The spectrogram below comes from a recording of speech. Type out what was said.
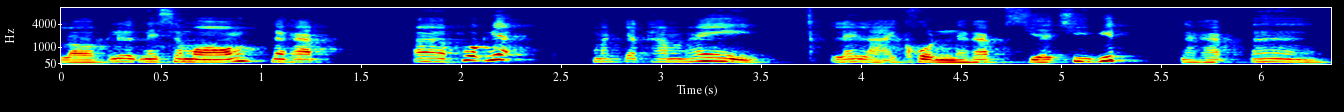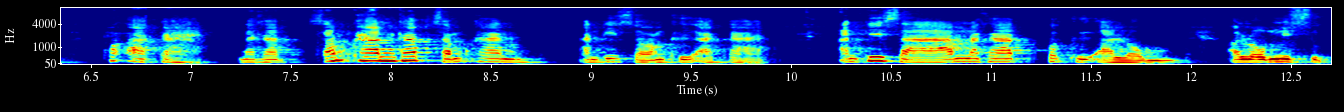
หลอดเลือดในสมองนะครับพวกเนี้ยมันจะทำให้หลาย ๆ คนนะครับเสียชีวิตนะครับเพราะอากาศนะครับสำคัญครับสำคัญอันที่สองคืออากาศ อันที่สามนะครับก็คืออารมณ์ อารมณ์นี่สุด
